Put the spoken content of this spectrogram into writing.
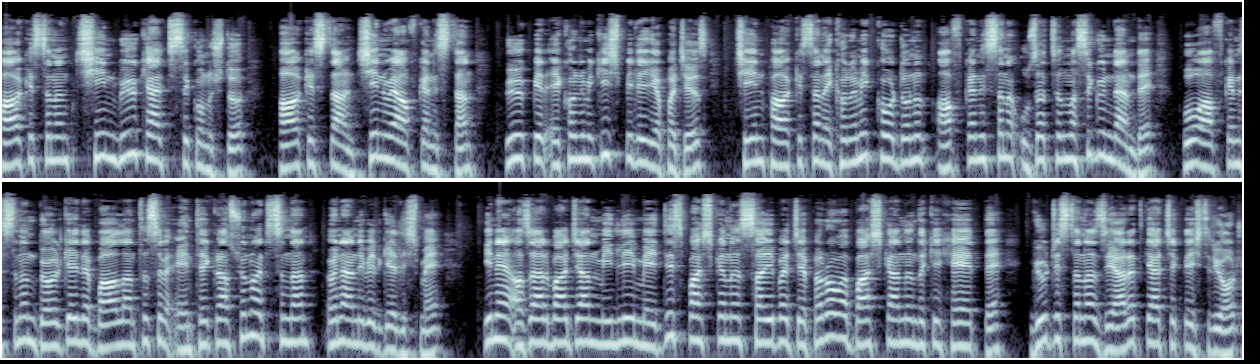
Pakistan'ın Çin Büyükelçisi konuştu. Pakistan, Çin ve Afganistan büyük bir ekonomik işbirliği yapacağız. Çin-Pakistan ekonomik koridorunun Afganistan'a uzatılması gündemde. Bu Afganistan'ın bölgeyle bağlantısı ve entegrasyonu açısından önemli bir gelişme. Yine Azerbaycan Milli Meclis Başkanı Sayıba Ceparova başkanlığındaki heyetle Gürcistan'a ziyaret gerçekleştiriyor.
